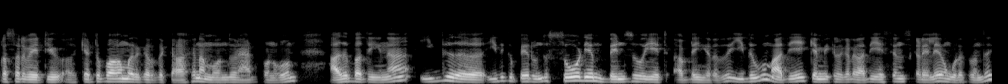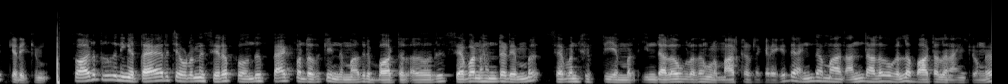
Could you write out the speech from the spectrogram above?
ப்ரெசர்வேட்டிவ் அது கெட்டு போகாமல் இருக்கிறதுக்காக நம்ம வந்து ஆட் பண்ணுவோம். அது பார்த்தீங்கன்னா இது இதுக்கு பேர் வந்து சோடியம் பென்சோயேட் அப்படிங்கிறது. இதுவும் அதே கெமிக்கல் கடை அதே எசன்ஸ் கடையிலே உங்களுக்கு வந்து கிடைக்கும். ஸோ அடுத்தது நீங்கள் தயாரித்த உடனே சிறப்பை வந்து பேக் பண்ணுறதுக்கு இந்த மாதிரி பாட்டில் அதாவது seven hundred ML seven fifty ML இந்த அளவுகளில் தான் உங்களுக்கு மார்க்கெட்டில் கிடைக்குது. அந்த மா அந்த அளவுகளில் பாட்டிலில் வாங்கிக்கோங்க.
